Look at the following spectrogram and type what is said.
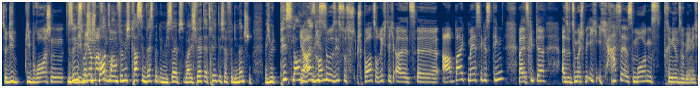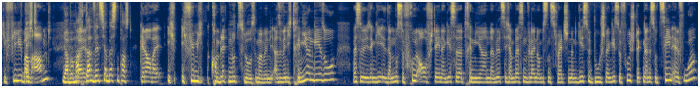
so die, die Branchen, Deswegen die ist zum Beispiel wir Sport machen, machen so, für mich krass Investment in mich selbst, weil ich werde erträglicher für die Menschen. Wenn ich mit Pisslaune Ja, reinkomme, siehst du, siehst du Sport so richtig als äh, arbeitmäßiges Ding? Weil es gibt ja, also zum Beispiel ich, ich hasse es morgens trainieren zu gehen. Ich gehe viel lieber Echt? am Abend. ja, aber mach dann, wenn es dir am besten passt. Genau, weil ich, ich fühle mich komplett nutzlos immer, wenn ich, also wenn ich trainieren gehe so, weißt du, dann, geh, dann musst du früh aufstehen, dann gehst du da trainieren, dann willst du dich am besten vielleicht noch ein bisschen stretchen, dann gehst du duschen, dann gehst du frühstücken, dann ist so 10, 11 Uhr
